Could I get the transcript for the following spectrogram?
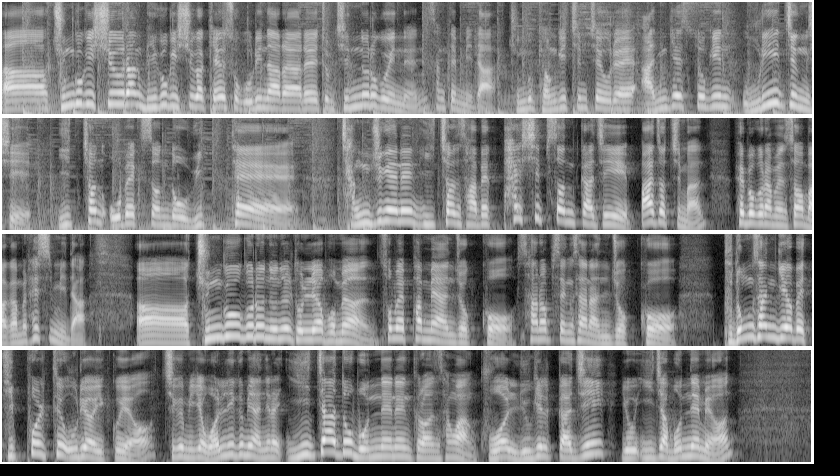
아, 중국 이슈랑 미국 이슈가 계속 우리나라를 좀 짓누르고 있는 상태입니다. 중국 경기 침체 우려에 안개 속인 우리 증시 2,500선도 위태. 장중에는 2,480선까지 빠졌지만 회복을 하면서 마감을 했습니다. 어, 중국으로 눈을 돌려보면 소매 판매 안 좋고 산업 생산 안 좋고 부동산 기업의 디폴트 우려 있고요. 지금 이게 원리금이 아니라 이자도 못 내는 그런 상황. 9월 6일까지 요 이자 못 내면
